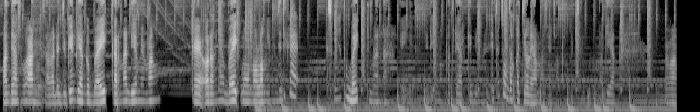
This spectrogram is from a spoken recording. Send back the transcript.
panti asuhan Iya. misalnya. Ada juga yang dianggap baik karena dia memang kayak orangnya baik mau nolongin. Jadi kayak sebenarnya tuh baik gimana kayak gitu. Jadi emang patriarki di Indonesia. Itu contoh kecil ya maksudnya contoh kecil. Belum lagi yang memang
